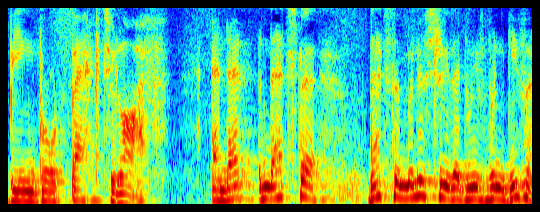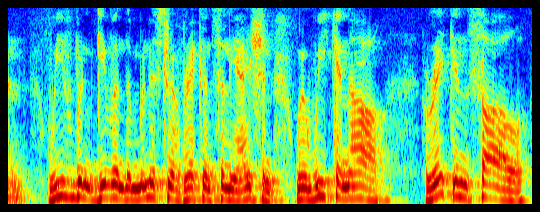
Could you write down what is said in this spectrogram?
being brought back to life. And, that, and that's, the, that's the ministry that we've been given. We've been given the ministry of reconciliation where we can now reconcile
